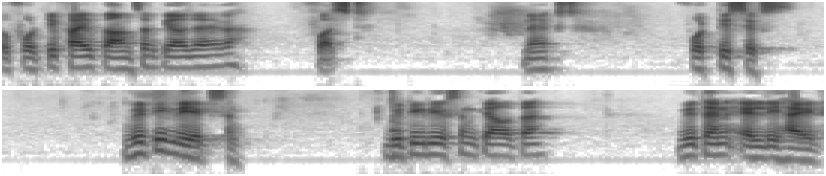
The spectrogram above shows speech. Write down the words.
तो 45 का आंसर क्या हो जाएगा? First next 46 Wittig reaction Wittig reaction क्या होता है? With an aldehyde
